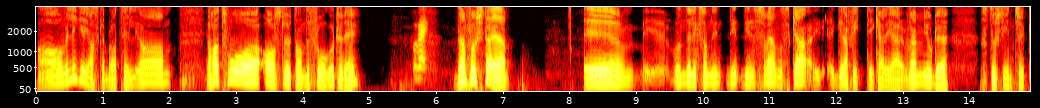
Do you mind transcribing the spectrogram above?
Ja, vi ligger ganska bra till. Jag, jag har två avslutande frågor till dig. Okej. Den första är, eh, under liksom din, din, din svenska graffitikarriär, vem gjorde störst intryck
